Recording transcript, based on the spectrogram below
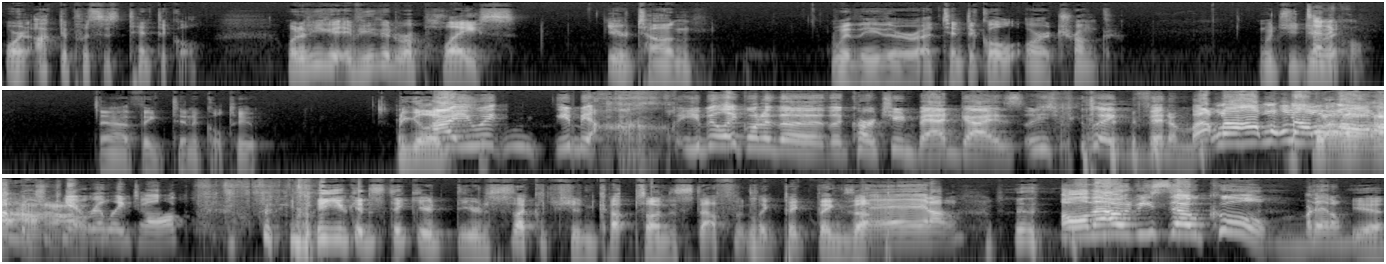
or an octopus's tentacle. What if you could, if you could replace your tongue with either a tentacle or a trunk? Would you do Tentacle. it? Yeah, I think tentacle too. You like you would you'd be you'd be like one of the the cartoon bad guys. You'd be like Venom, but you can't really talk. But you can stick your your suction cups onto stuff and like pick things up. oh, that would be so cool. Yeah,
